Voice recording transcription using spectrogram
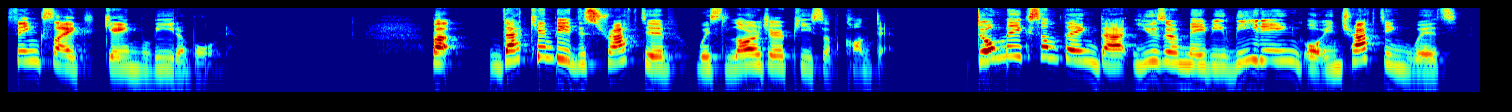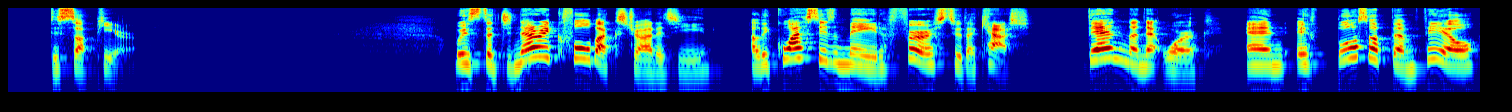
things like game leaderboard. But that can be disruptive with larger piece of content. Don't make something that user may be leading or interacting with disappear. With the generic fallback strategy, a request is made first to the cache, then the network, and if both of them fail,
